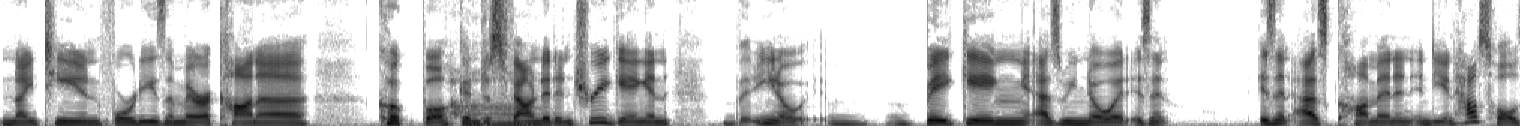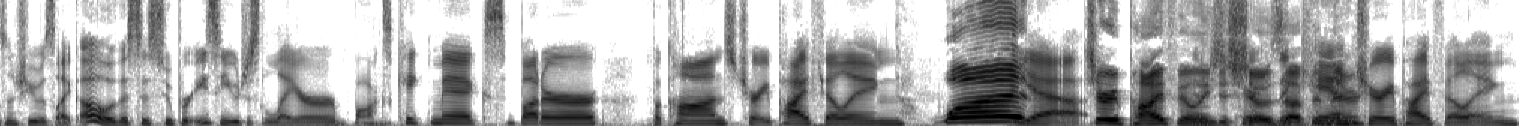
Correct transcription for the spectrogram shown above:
a 1940s americana cookbook and just found ah. it intriguing. And you know baking as we know it isn't isn't as common in indian households. And she was like oh this is super easy. You just layer box mm. cake mix butter pecans cherry pie filling What? Yeah. Cherry pie filling There's just cher- shows the up in there. cherry pie filling.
